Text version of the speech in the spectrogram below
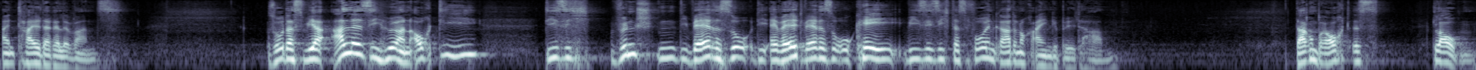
ein Teil der Relevanz. So dass wir alle sie hören, auch die, die sich wünschten, die, wäre so, die Welt wäre so okay, wie sie sich das vorhin gerade noch eingebildet haben. Darum braucht es Glauben,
